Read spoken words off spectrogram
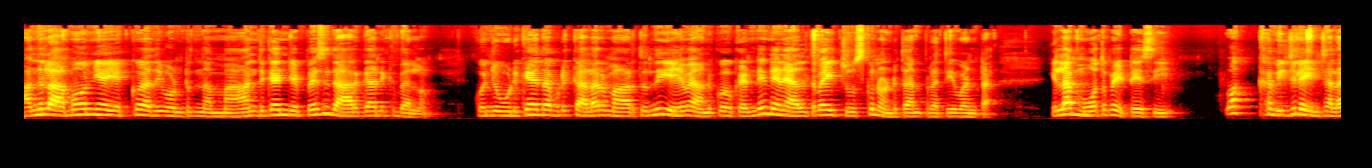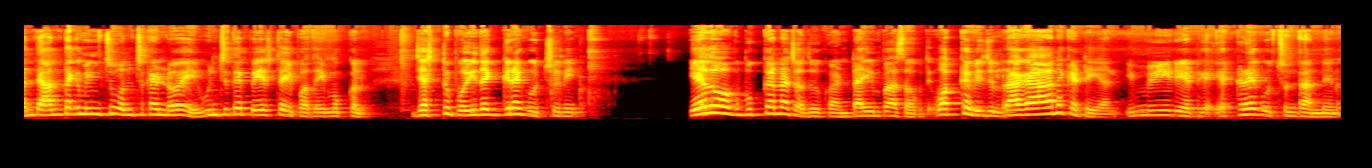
అందులో అమోనియా ఎక్కువ అది ఉంటుందమ్మా. అందుకని చెప్పేసి ఇది ఆర్గానిక్ బెల్లం. కొంచెం ఉడికేటప్పుడు కలర్ మారుతుంది. ఏమీ అనుకోకండి. నేను హెల్త్ వైపు చూసుకుని వండుతాను ప్రతి వంట. ఇలా మూత పెట్టేసి ఒక్క విజిల్ వేయించాలి. అంతే. అంతకు మించి ఉంచకండి ఓయ్. ఉంచితే పేస్ట్ అయిపోతాయి ముక్కలు. జస్ట్ పొయ్యి దగ్గరే కూర్చుని ఏదో ఒక బుక్ అన్నా చదువుకోండి టైం పాస్ అవుతుంది. ఒక్క విజిల్ రాగానే కట్టేయాలి ఇమ్మీడియట్గా ఎక్కడే కూర్చుంటాను నేను.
